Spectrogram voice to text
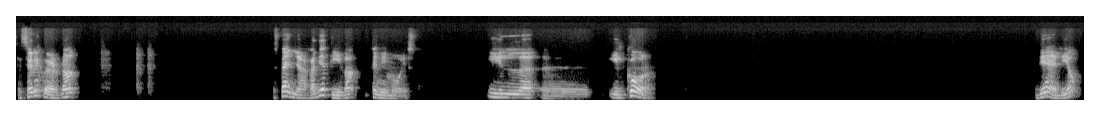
Se si ricorda, stella radiativa tenemos esto. Il, eh, il core di helio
